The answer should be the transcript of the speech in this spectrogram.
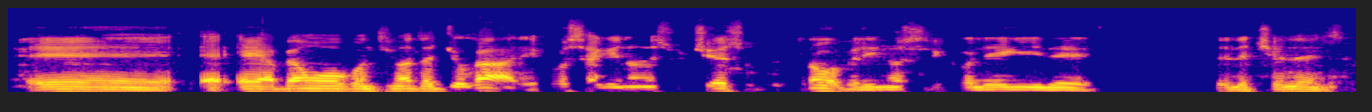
e, e, e abbiamo continuato a giocare cosa che non è successo purtroppo per i nostri colleghi de, dell'eccellenza.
